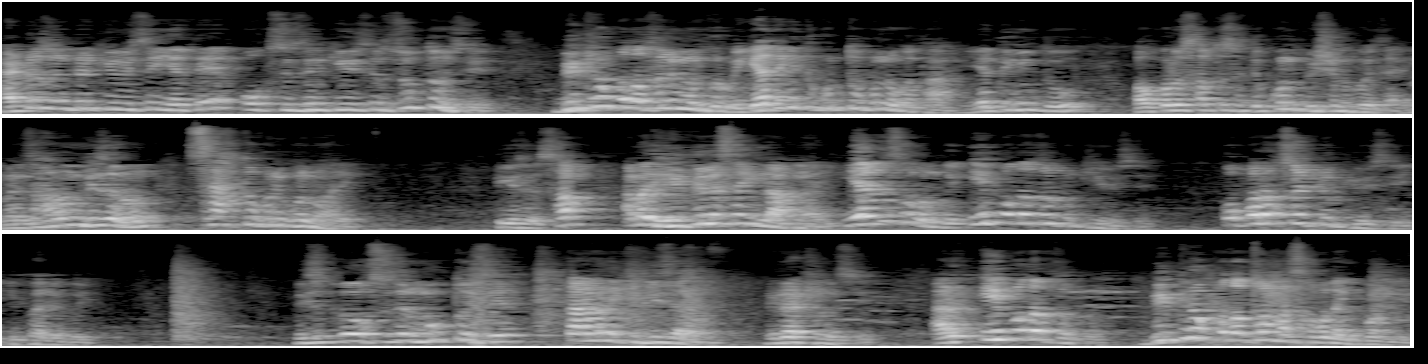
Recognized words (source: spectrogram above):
হাইড্রোজেনটো কি হৈছে? ইয়াতে অক্সিজেন কি হৈছে? যুক্ত হৈছে। বিক্রিয় পদার্থ মনে করবে। ইয়াতে কিন্তু গুরুত্বপূর্ণ কথা। ইয়াতে কিন্তু সকলো ছাত্ৰ ছাত্ৰী কনফিউশন হৈ যায়। মানে ধারণ বিজারণ চাকটো কৰিব নোৱাৰে। ঠিক আছে, চাওক, আমাৰ সিফালে চাই লাভ নাই। ইয়াতে চাব লাগে এই পদাৰ্থটো কি হৈছে? কপাৰ অক্সাইডটো কি হৈছে ইফালে গৈ? নিশ্চিতভাৱে অক্সিজেন মুক্ত হৈছে, তাৰ মানে কি বিজাৰণ ৰিডাকশ্যন হৈছে। আৰু এই পদাৰ্থটো বিক্রিয় পদাৰ্থ আমাৰ চাব লাগিব অনলি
